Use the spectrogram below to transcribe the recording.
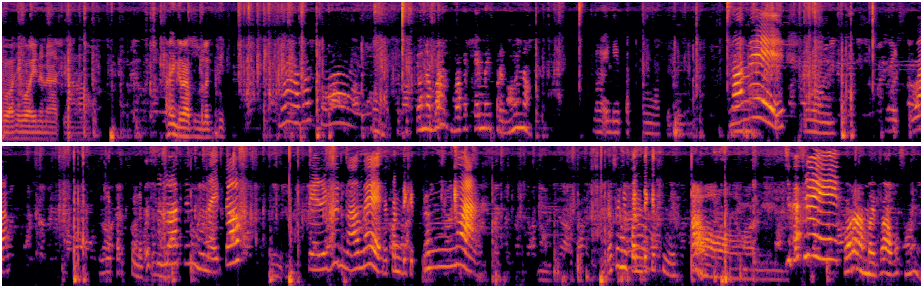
Hiwa-hiwain na natin. Ay, grabe malagkit. Oh, tapos ka na ba? Bakit kayo may premyo na? Mga ilipat ko nga ito dun. Mami, Hmm. wait, what? Ilipat ko na po. Sulatin mo na ito. Very good, Mami. May pandikit ka? Mwah. Kasi yung pandikit mo eh. Ay, Kasi, parang may bawas na eh.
